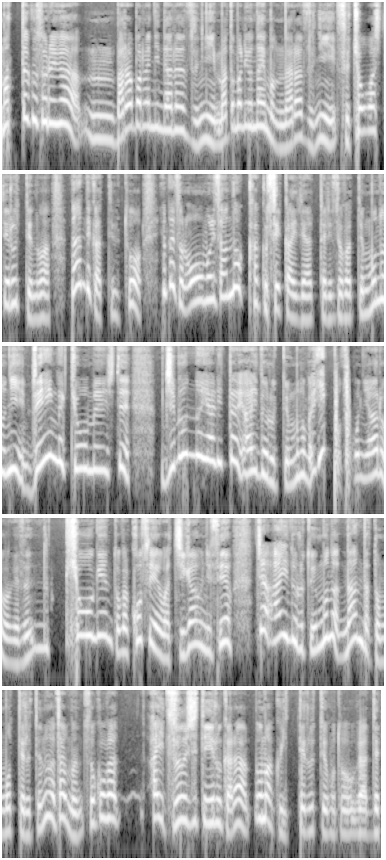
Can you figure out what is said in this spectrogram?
全くそれが、うん、バラバラにならずに、まとまりのないものにならずに、調和してるっていうのは、なんでかっていうと、やっぱりその大森さんの各世界であったりとかっていうものに、全員が共鳴して、自分のやりたいアイドルっていうものが一歩そこにあるわけです。表現とか個性は違うにせよ、じゃあアイドルというものは何だと思ってるっていうのは多分そこが愛通じているから、うまくいってるっていうことがあって、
